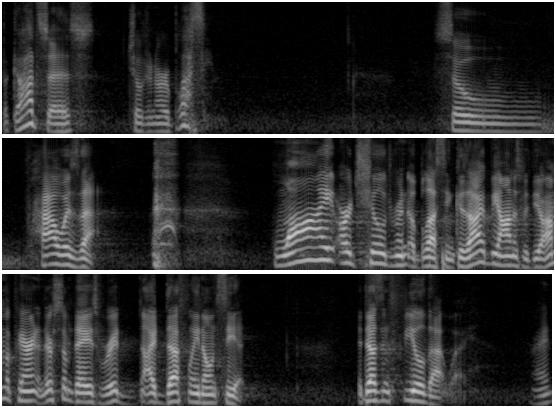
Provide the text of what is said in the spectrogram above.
But God says children are a blessing. So, how is that? Why are children a blessing? Because I'll be honest with you, I'm a parent, and there's some days where it, I definitely don't see it. It doesn't feel that way, right?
